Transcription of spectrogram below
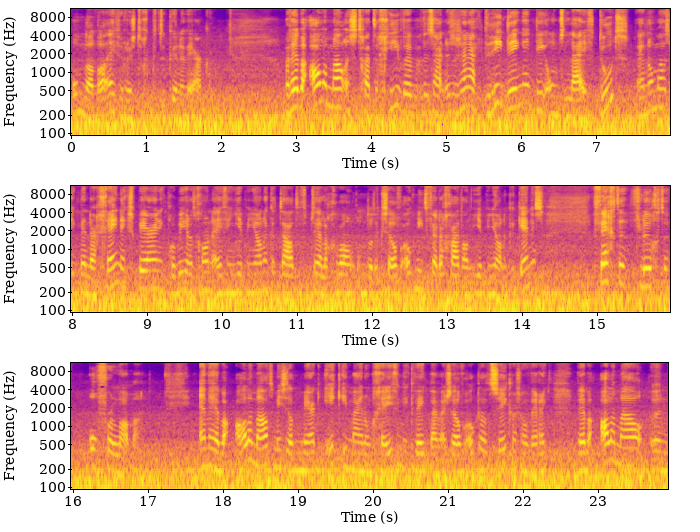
om dan wel even rustig te kunnen werken. Maar we hebben allemaal een strategie. We, zijn, dus er zijn eigenlijk drie dingen die ons lijf doet. En nogmaals, ik ben daar geen expert in. Ik probeer het gewoon even in Jip en Janneke taal te vertellen. Gewoon omdat ik zelf ook niet verder ga dan Jip en Janneke kennis. Vechten, vluchten of verlammen. En we hebben allemaal, tenminste dat merk ik in mijn omgeving. Ik weet bij mijzelf ook dat het zeker zo werkt. We hebben allemaal een,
